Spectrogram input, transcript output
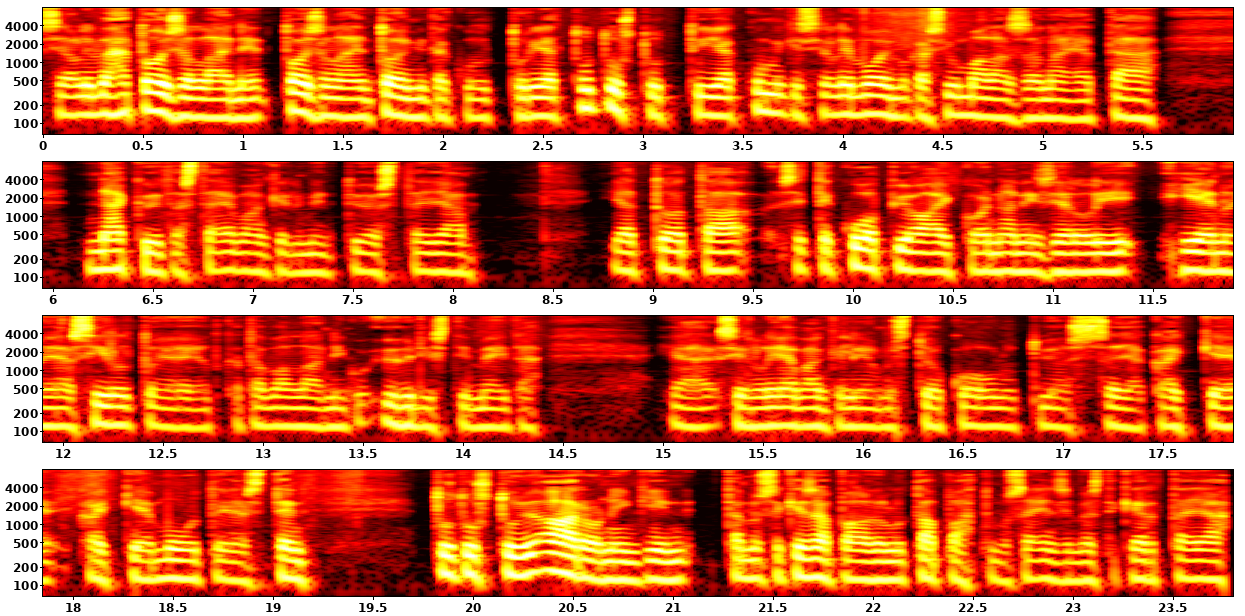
se oli vähän toisenlainen, toisenlainen toimintakulttuuri ja tutustuttiin ja kumminkin siellä oli voimakas Jumalan sana ja tämä näkyy tästä evankeliumin työstä ja – ja tuota, sitten Kuopio-aikoina niin siellä oli hienoja siltoja, jotka tavallaan niin kuin yhdisti meitä. Ja siinä oli evankeliumistyö koulutyössä ja kaikkea, kaikkea muuta. Ja sitten tutustui Aaroninkin tämmöisessä kesäpalvelutapahtumassa ensimmäistä kertaa. Ja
